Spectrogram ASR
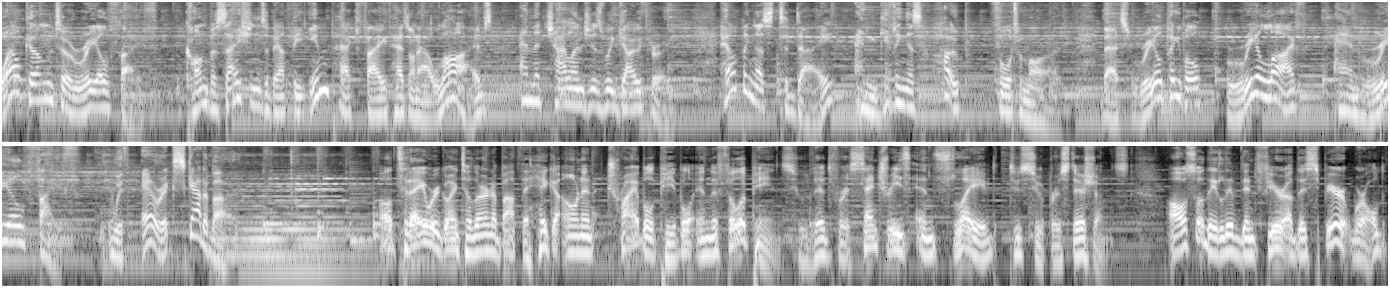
Welcome to Real Faith conversations about the impact faith has on our lives and the challenges we go through, helping us today and giving us hope for tomorrow. That's real people, real life, and real faith with Eric Scatterbo. Well, today we're going to learn about the Higaonon tribal people in the Philippines who lived for centuries enslaved to superstitions. Also, they lived in fear of the spirit world,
